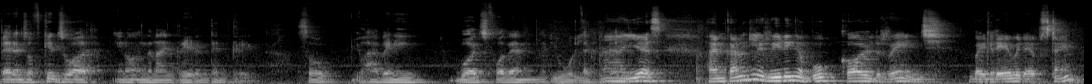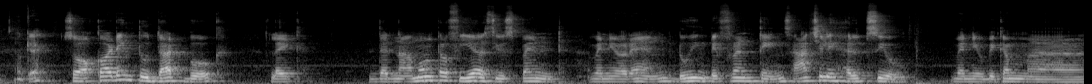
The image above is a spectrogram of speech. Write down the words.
parents of kids who are you know in the ninth grade and 10th grade. So you have any words for them that you would like to tell uh, yes. I'm currently reading a book called range by Okay. david epstein. Okay. So according to that book like the amount of years you spend when you're young doing different things actually helps you when you become uh,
